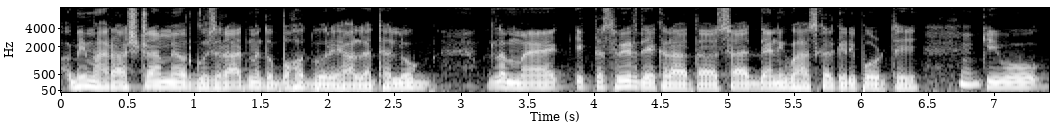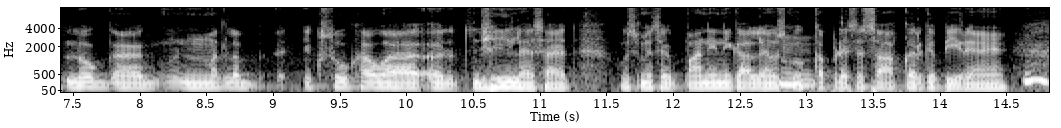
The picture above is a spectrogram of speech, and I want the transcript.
अभी महाराष्ट्र में और गुजरात में तो बहुत बुरी हालत है लोग मतलब मैं एक तस्वीर देख रहा था शायद दैनिक भास्कर की रिपोर्ट थी हम्म। कि वो लोग मतलब एक सूखा हुआ झील है शायद उसमें से पानी निकाल रहे हैं उसको हम्म। कपड़े से साफ़ करके पी रहे हैं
